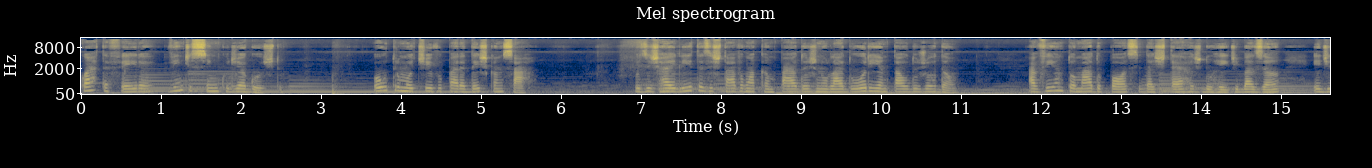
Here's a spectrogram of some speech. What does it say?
Quarta-feira, 25 de agosto. Outro motivo para descansar. Os israelitas estavam acampados no lado oriental do Jordão. Haviam tomado posse das terras do rei de Bazã e de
